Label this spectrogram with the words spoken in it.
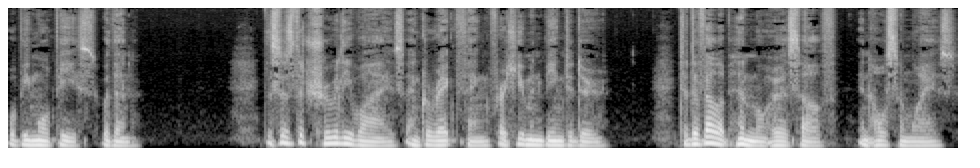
will be more peace within. This is the truly wise and correct thing for a human being to do, to develop him or herself in wholesome ways.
